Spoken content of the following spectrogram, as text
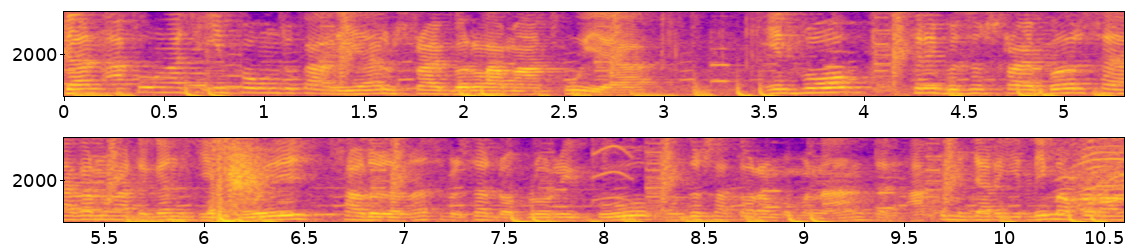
Dan aku ngasih info untuk kalian subscriber lama aku ya. Info 1000 subscriber saya akan mengadakan giveaway saldo dana sebesar 20.000 untuk satu orang pemenang dan aku mencari 5 orang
